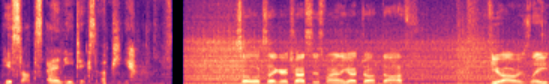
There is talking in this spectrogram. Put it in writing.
he stops and he takes a pee. So it looks like our trusses finally got dropped off. A few hours late.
